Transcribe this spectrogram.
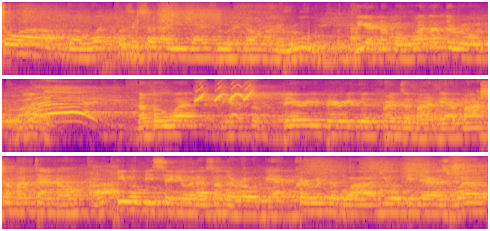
So, um, well, what position are you guys down on the road? We are number one on the road. Number one, we have some very, very good friends of mine. We have Machel Montano. He will be singing with us on the road. We have Kerwin Dubois. He will be there as well.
